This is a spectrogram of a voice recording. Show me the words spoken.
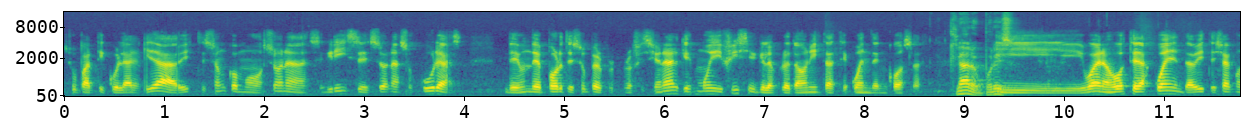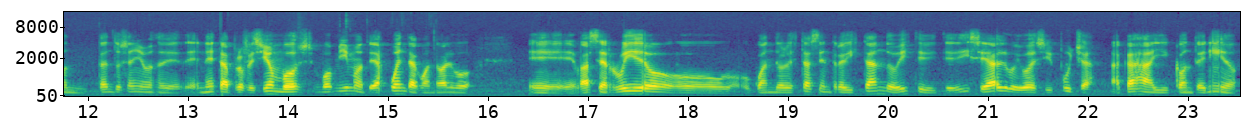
su particularidad, ¿viste? Son como zonas grises, zonas oscuras de un deporte súper profesional que es muy difícil que los protagonistas te cuenten cosas. Claro, por eso. Y bueno, vos te das cuenta, viste, ya con tantos años en esta profesión, vos, vos mismo te das cuenta cuando algo eh, va a hacer ruido o, cuando lo estás entrevistando, viste, y te dice algo y vos decís, pucha, acá hay contenido.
